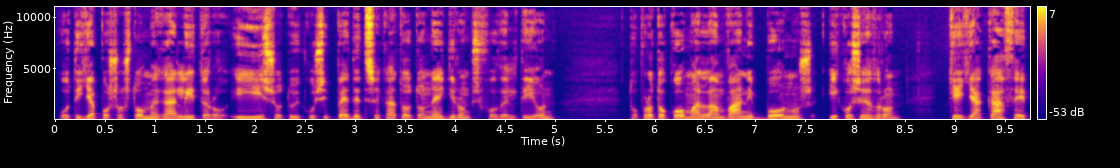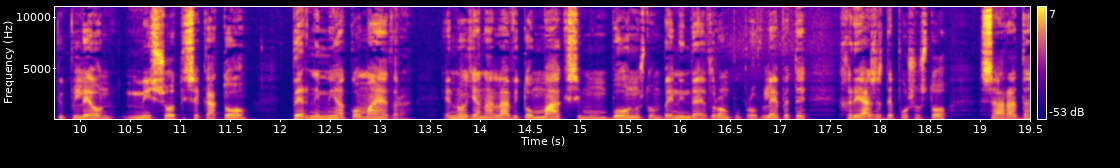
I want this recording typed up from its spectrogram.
ότι για ποσοστό μεγαλύτερο ή ίσο του 25% των έγκυρων ψηφοδελτίων, το πρώτο κόμμα λαμβάνει μπόνους 20 εδρών και για κάθε επιπλέον μισό της εκατό παίρνει μία ακόμα έδρα. Ενώ για να λάβει το maximum μπόνους των 50 εδρών που προβλέπεται χρειάζεται ποσοστό 40%.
